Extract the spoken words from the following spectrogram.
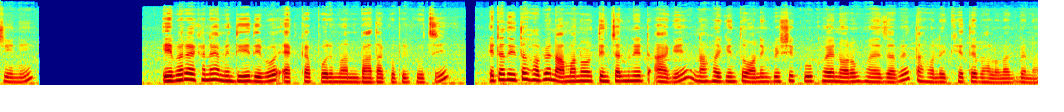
চিনি। এবারে এখানে আমি দিয়ে দিব এক কাপ পরিমাণ বাঁধাকপির কুচি। এটা দিতে হবে নামানোর তিন চার মিনিট আগে, না হয় কিন্তু অনেক বেশি কুক হয়ে নরম হয়ে যাবে, তাহলে খেতে ভালো লাগবে না।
